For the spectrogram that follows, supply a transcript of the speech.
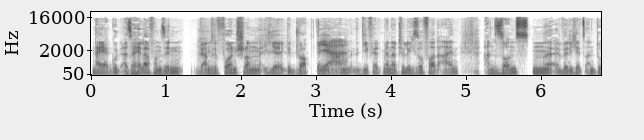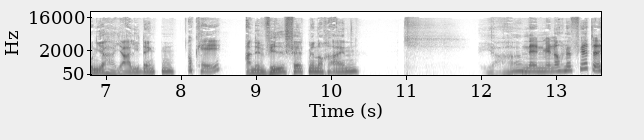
naja gut, also Hella von Sinn, wir haben sie vorhin schon hier gedroppt, den ja. Namen, die fällt mir natürlich sofort ein. Ansonsten würde ich jetzt an Dunja Hayali denken. Okay. Anne Will fällt mir noch ein. Ja. Nenn mir noch eine vierte.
